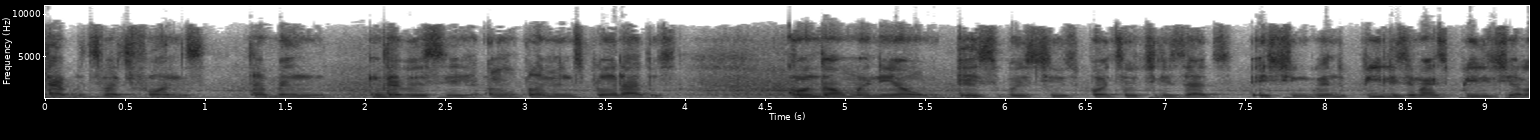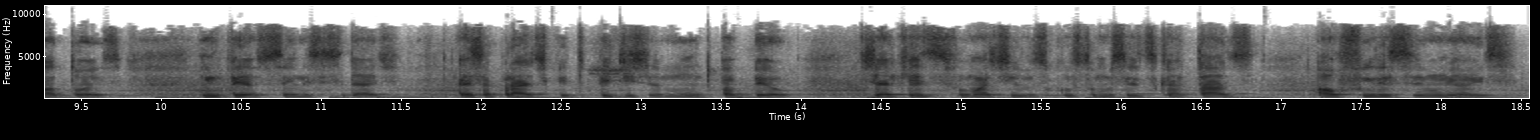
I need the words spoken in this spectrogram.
Tablets e smartphones também devem ser amplamente explorados. Quando há uma união, esses dispositivos podem ser utilizados, extinguindo pilhas e mais pilhas de relatórios impressos sem necessidade. Essa prática desperdiça muito papel, já que esses informativos costumam ser descartados ao fim dessas reuniões.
